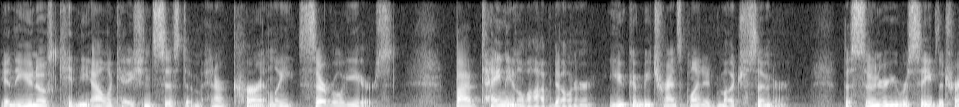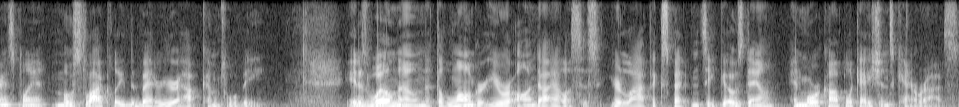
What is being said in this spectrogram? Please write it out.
in the UNOS kidney allocation system and are currently several years. By obtaining a live donor, you can be transplanted much sooner. The sooner you receive the transplant, most likely the better your outcomes will be. It is well known that the longer you are on dialysis, your life expectancy goes down and more complications can arise.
